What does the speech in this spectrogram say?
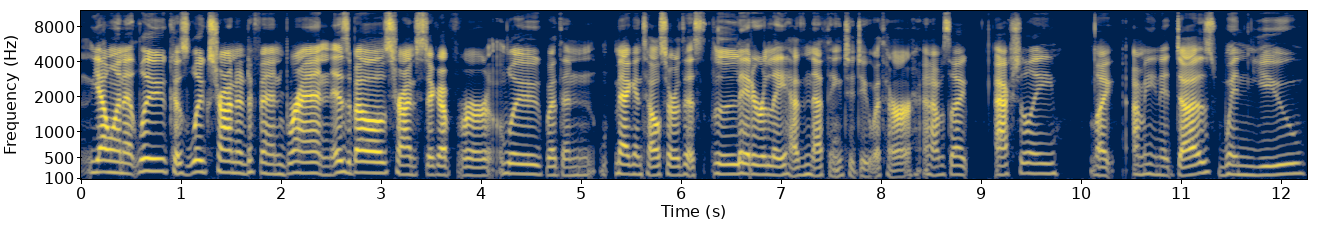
yelling at Luke because Luke's trying to defend Brent, and Isabel's trying to stick up for Luke. But then Megan tells her this literally has nothing to do with her. And I was like, actually, like, I mean, it does when you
